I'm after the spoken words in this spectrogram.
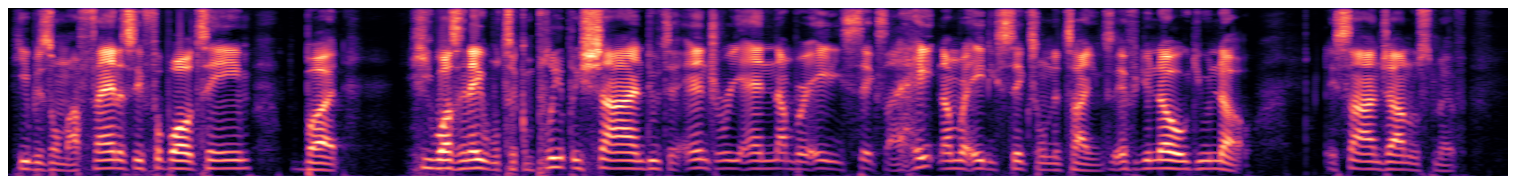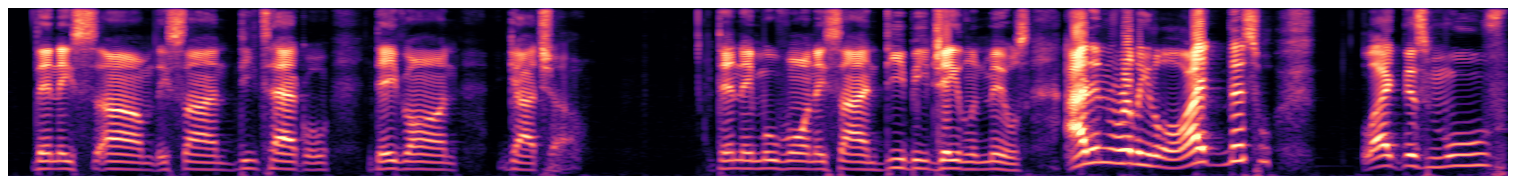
He was on my fantasy football team, but he wasn't able to completely shine due to injury and number 86. I hate number 86 on the Titans. If you know, you know. They signed Jonnu Smith. Then they um they signed D tackle Davon Godchaux. Then they move on. They signed DB Jalen Mills. I didn't really like this like this move.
